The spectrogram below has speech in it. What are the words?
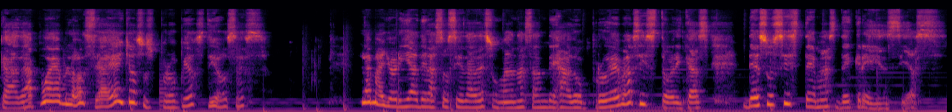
Cada pueblo se ha hecho sus propios dioses. La mayoría de las sociedades humanas han dejado pruebas históricas de sus sistemas de creencias.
